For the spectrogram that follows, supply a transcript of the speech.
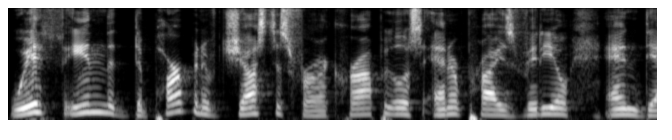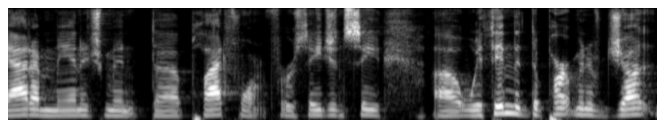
within the Department of Justice for Acropolis Enterprise Video and Data Management uh, Platform. First agency uh, within the Department of Justice.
